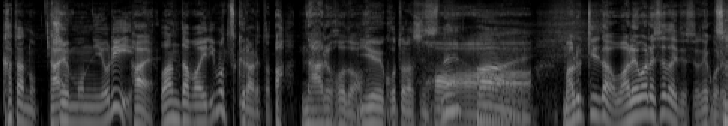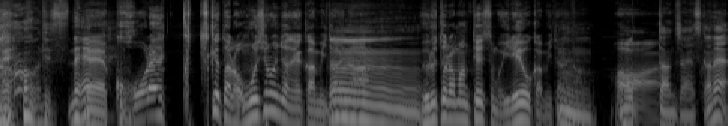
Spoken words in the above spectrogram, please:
方の注文によりはい。ワンダバ入りも作られたとあなるほど。いうことらしいですね。ははあまるっきりだ我々世代ですよねこいれね。そうですね。ええこれくっつけたら面白いんじゃないかみたいな。うん。ウルトラマンテイストも入れようかみたいな。思ったんじゃないですかね。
